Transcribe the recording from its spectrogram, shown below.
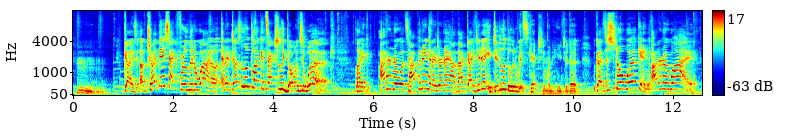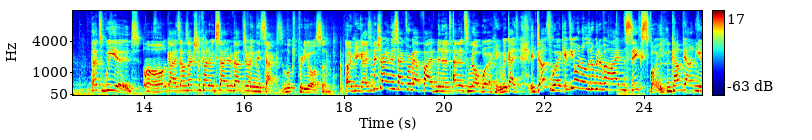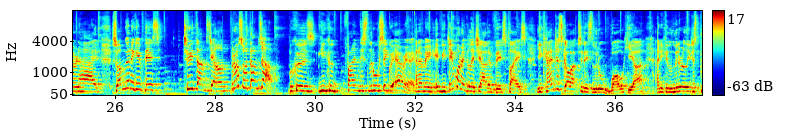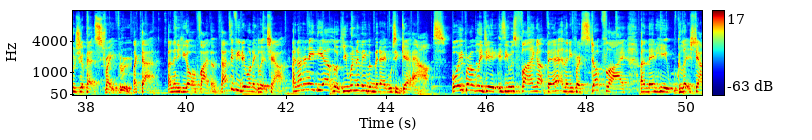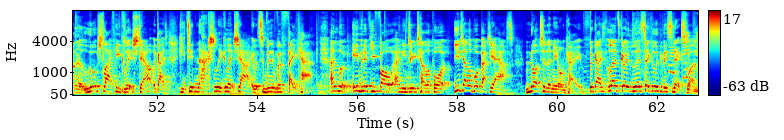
Hmm. Guys, I've tried this hack for a little while, and it doesn't look like it's actually going to work. Like, I don't know what's happening and I don't know how that guy did it. It did look a little bit sketchy when he did it. But guys, this is not working. I don't know why. That's weird. Oh, guys, I was actually kind of excited about doing this hack because it looks pretty awesome. Okay, guys, I've been trying this hack for about five minutes and it's not working. But guys, it does work if you want a little bit of a hide and seek spot. You can come down here and hide. So I'm gonna give this two thumbs down, but also a thumbs up because you could find this little secret area. And I mean, if you do want to glitch out of this place, you can just go up to this little wall here and you can literally just push your pet straight through like that. And then you can go and fly them. That's if you do want to glitch out. And underneath here, look, you wouldn't have even been able to get out. What he probably did is he was flying up there and then he pressed stop fly and then he glitched out and it looks like he glitched out. But guys, he didn't actually glitch out. It was a bit of a fake hack. And look, even if you fall and you do teleport, you teleport back to your house not to the Neon Cave. But guys, let's go, let's take a look at this next one.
